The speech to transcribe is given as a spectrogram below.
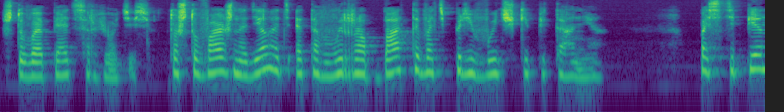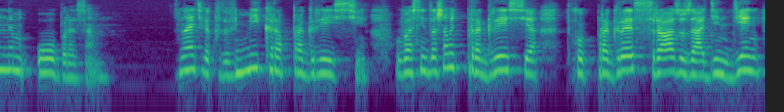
что вы опять сорветесь. То, что важно делать, это вырабатывать привычки питания постепенным образом. Знаете, как в микропрогрессии. У вас не должна быть прогрессия, такой прогресс сразу за один день,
